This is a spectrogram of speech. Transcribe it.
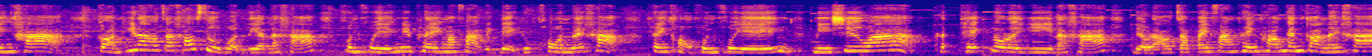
งค่ะ ก่อนที่เราจะเข้าสู่บทเรียนนะคะ คุณครูเย้งมีเพลงมาฝากเด็กๆ ทุกคนด้วยค่ะ เพลงของคุณครูเย้งมีชื่อว่าเทคโนโลยีนะคะ เดี๋ยวเราจะไปฟังเพลงพร้อมกันก่อนเลยค่ะ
